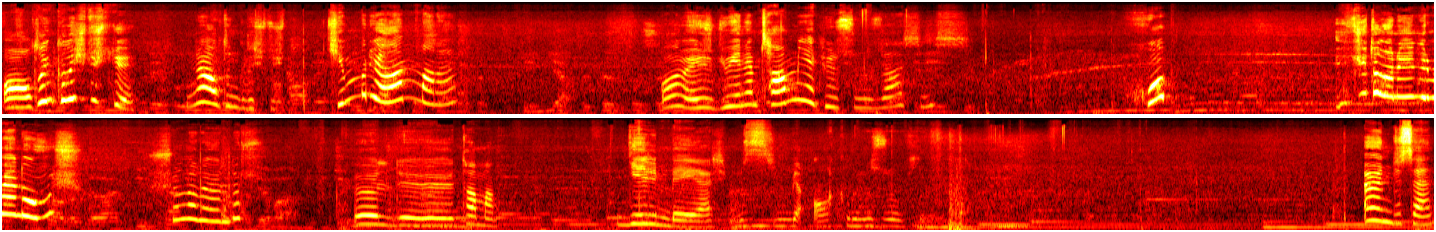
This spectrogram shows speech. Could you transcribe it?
Altın kılıç düştü. Ne altın kılıç düştü? Kim vuruyor lan bana? Oğlum özgüvenim tam mı yapıyorsunuz lan siz? Hop. İki tane enderman olmuş. Şunu da öldür. Öldü. Tamam. Gelin beyler. Biz şimdi aklımızı okuyayım. Önce sen.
